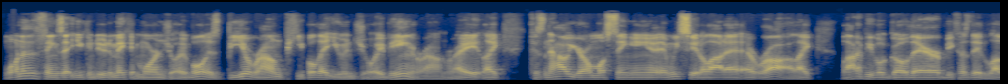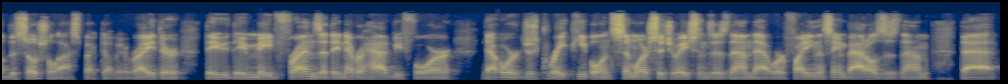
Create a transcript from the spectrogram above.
one of the things that you can do to make it more enjoyable is be around people that you enjoy being around, right? Like, because now you're almost thinking, and we see it a lot at, at, Raw. Like, a lot of people go there because they love the social aspect of it, right? They're they they made friends that they never had before that were just great people in similar situations as them, that were fighting the same battles as them, that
